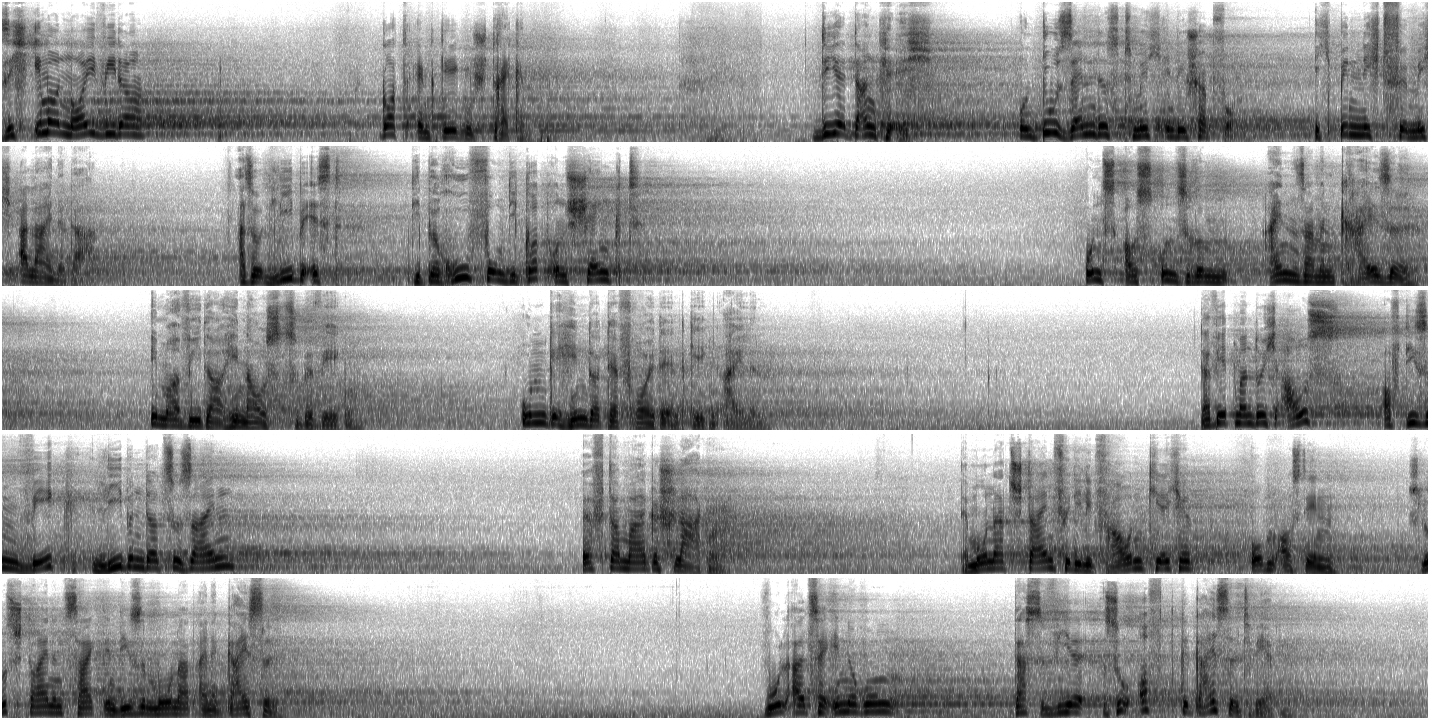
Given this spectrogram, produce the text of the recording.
sich immer neu wieder Gott entgegenstrecken. Dir danke ich und du sendest mich in die Schöpfung ich bin nicht für mich alleine da. Also Liebe ist die Berufung, die Gott uns schenkt, uns aus unserem einsamen Kreisel immer wieder hinaus zu bewegen, ungehindert der Freude entgegeneilen. Da wird man durchaus auf diesem Weg liebender zu sein, öfter mal geschlagen. Der Monatsstein für die Liebfrauenkirche oben aus den Schlusssteinen zeigt in diesem Monat eine Geißel. Wohl als Erinnerung, dass wir so oft gegeißelt werden.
